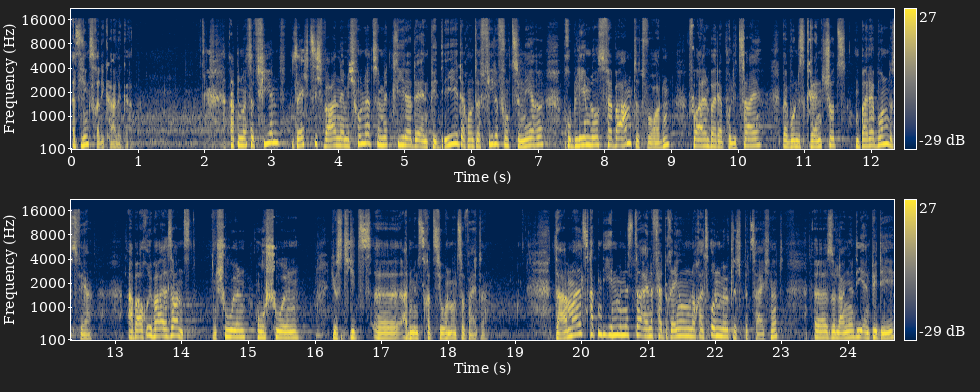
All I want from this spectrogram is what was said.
als Linksradikale gab. Ab 1964 waren nämlich hunderte Mitglieder der NPD, darunter viele Funktionäre, problemlos verbeamtet worden, vor allem bei der Polizei, beim Bundesgrenzschutz und bei der Bundeswehr, aber auch überall sonst, in Schulen, Hochschulen, Justizadministration äh, und so weiter. Damals hatten die Innenminister eine Verdrängung noch als unmöglich bezeichnet, äh, solange die NPD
